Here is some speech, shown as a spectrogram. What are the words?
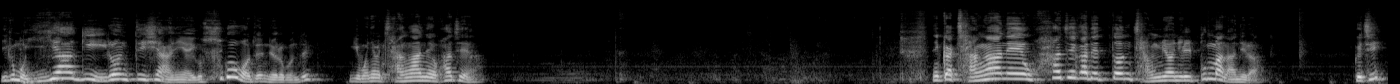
이거 뭐 이야기 이런 뜻이 아니야. 이거 수거거든, 여러분들. 이게 뭐냐면 장안의 화제야. 그러니까 장안의 화제가 됐던 장면일 뿐만 아니라, 그치?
